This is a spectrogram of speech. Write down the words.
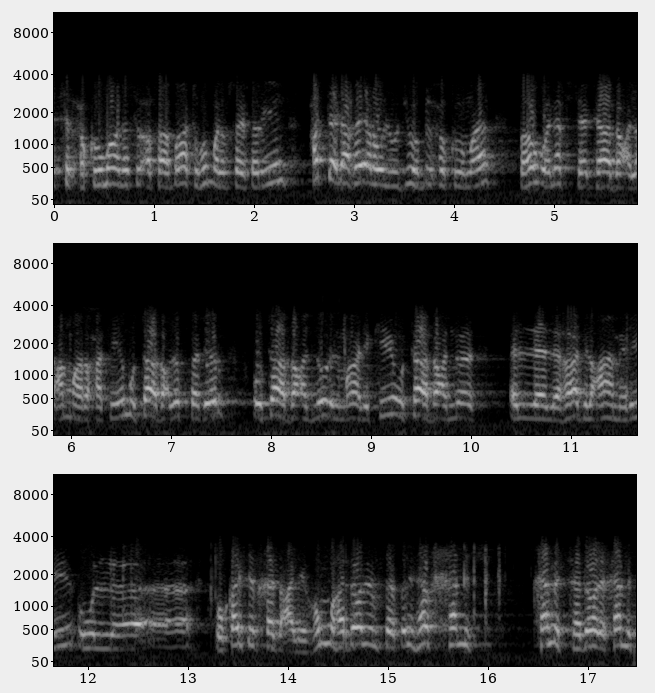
نفس الحكومة ونفس العصابات وهم المسيطرين حتى إذا غيروا الوجوه بالحكومة فهو نفسه تابع العمار الحكيم وتابع للصدر وتابع النور المالكي وتابع هذا العامري وقيس الخزعلي هم هذول المسيطرين هذول خمس خمس هذول خمس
